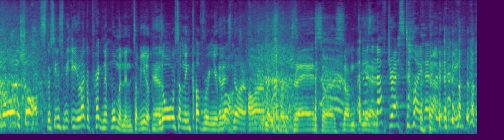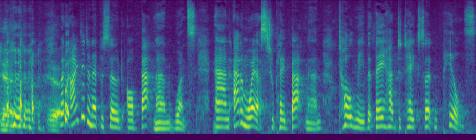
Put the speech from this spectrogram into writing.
in all the shots, there seems to be... You're like a pregnant woman and something, you know, Yeah. there's always something covering your If crotch. it's not an arm, it's a dress or something. There was enough dress tied anyway. I mean. But, I did an episode of Batman once, and Adam West, who played Batman, told me that they had to take certain pills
